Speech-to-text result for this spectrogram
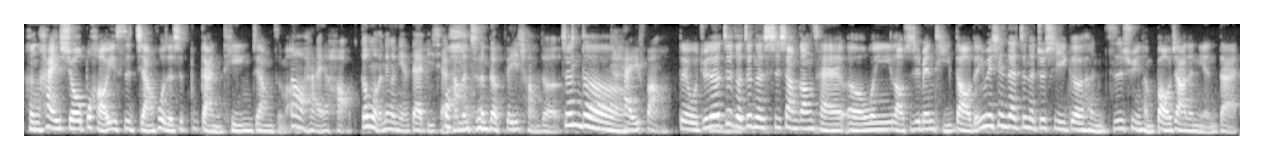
很害羞不好意思讲，或者是不敢听这样子嘛？倒还好，跟我们那个年代比起来，他们真的非常的真的开放。对，我觉得这个真的是像刚才呃文怡老师这边提到的，因为现在真的就是一个很资讯很爆炸的年代，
